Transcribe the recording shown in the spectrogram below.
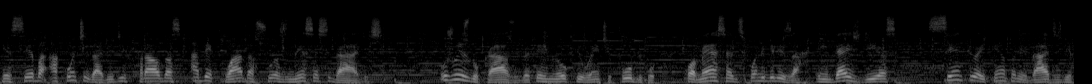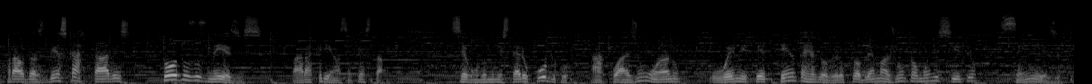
receba a quantidade de fraldas adequada às suas necessidades. O juiz do caso determinou que o ente público comece a disponibilizar em 10 dias 180 unidades de fraldas descartáveis todos os meses para a criança em questão. Segundo o Ministério Público, há quase um ano, o MP tenta resolver o problema junto ao município sem êxito.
